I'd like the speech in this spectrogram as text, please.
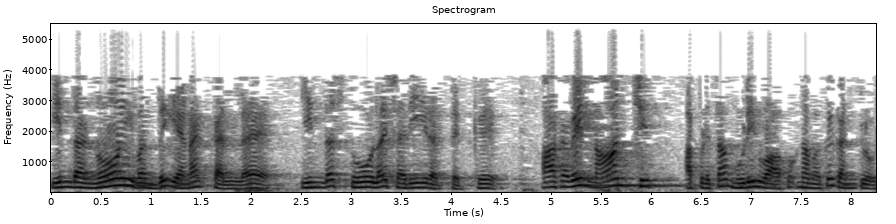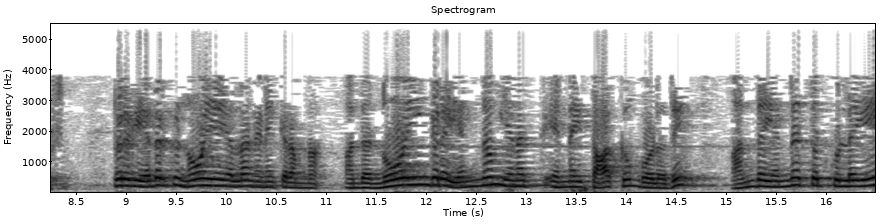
இந்த நோய் வந்து எனக்கல்ல. இந்த ஸ்தூல சரீரத்துக்கு. ஆகவே நான் சித் அப்படித்தான் முடிவாகும். நமக்கு கன்க்ளூஷன் பிறகு எதற்கு நோயை எல்லாம் நினைக்கிறோம்னா அந்த நோய்ங்கிற எண்ணம் எனக்கு என்னை தாக்கும் பொழுது அந்த எண்ணத்திற்குள்ளேயே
